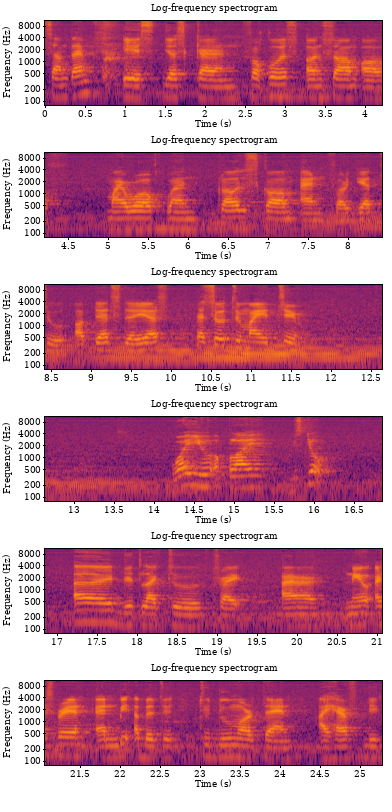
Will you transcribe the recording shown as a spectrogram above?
Sometimes it's just can focus on some of my work when clouds come and forget to update the year's result to my team. Why you apply this job? I did like to try a new experience and be able to, to do more than I have did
